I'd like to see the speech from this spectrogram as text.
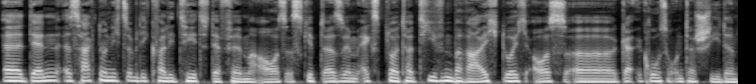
Äh, denn es sagt nur nichts über die Qualität der Filme aus. Es gibt also im exploitativen Bereich Bereich durchaus äh, große Unterschiede.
